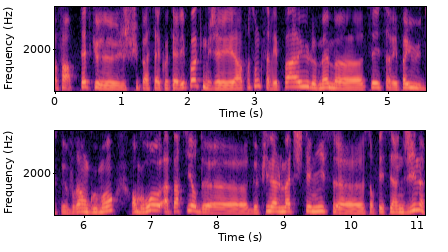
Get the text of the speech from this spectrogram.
enfin, peut-être que je suis passé à côté à l'époque, mais j'ai l'impression que ça avait pas eu le même, euh, tu sais, ça avait pas eu de vrai engouement. En gros, à partir de, de Final Match Tennis euh, sur PC Engine,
